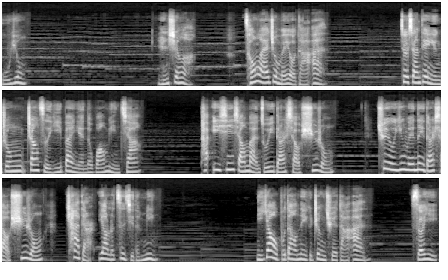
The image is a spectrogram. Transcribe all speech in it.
无用？人生啊！从来就没有答案。就像电影中章子怡扮演的王敏佳，她一心想满足一点小虚荣，却又因为那点小虚荣，差点要了自己的命。你要不到那个正确答案，所以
